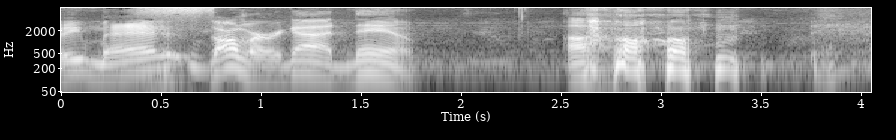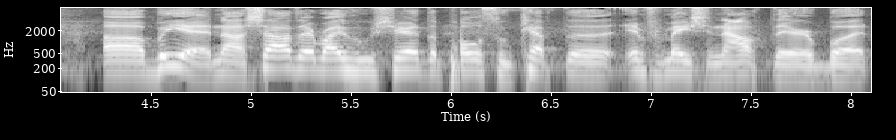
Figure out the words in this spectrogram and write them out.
They mad? Summer, goddamn. Um, uh, but yeah, now shout out to everybody who shared the post, who kept the information out there. But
